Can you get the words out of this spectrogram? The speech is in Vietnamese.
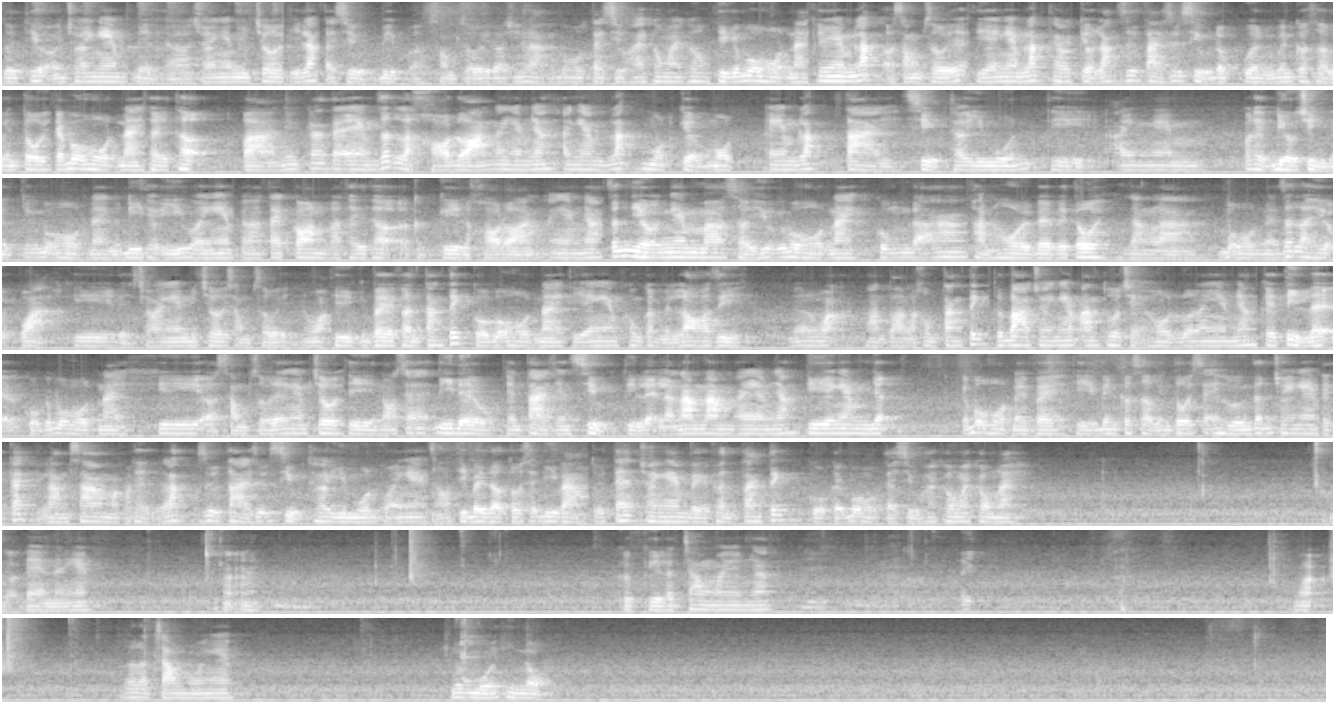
giới thiệu cho anh em để uh, cho anh em đi chơi đi lắc tài xỉu bịp ở sòng sới đó chính là cái bộ hột tài xỉu 2020 thì cái bộ hột này khi anh em lắc ở sòng sới ấy, thì anh em lắc theo cái kiểu lắc giữ tài giữ xỉu độc quyền của bên cơ sở bên tôi. Cái bộ hột này thầy thợ và những các tay em rất là khó đoán anh em nhé anh em lắc một kiểu một anh em lắc tài xỉu theo ý muốn thì anh em có thể điều chỉnh được những bộ hột này nó đi theo ý của anh em. À, tay con và thầy thợ cực kỳ là khó đoán anh em nhé rất nhiều anh em uh, sở hữu cái bộ hột này cũng đã phản hồi về với tôi rằng là bộ hột này rất là hiệu quả khi để cho anh em đi chơi sòng sới đúng không ạ? Thì về phần tăng tích của bộ hột này thì anh em không cần phải lo gì đúng không ạ? Hoàn toàn là không tăng tích. Tôi bao cho anh em ăn thua trẻ hột luôn anh em nhé cái tỷ lệ của cái bộ hột này khi ở sòng sới anh em chơi thì nó sẽ đi đều chén tài chén xỉu tỷ lệ là 5 năm anh em nhé khi anh em nhận cái bộ hột này về thì bên cơ sở bên tôi sẽ hướng dẫn cho anh em cái cách làm sao mà có thể lắc giữ tài giữ xỉu theo ý muốn của anh em. Đó thì bây giờ tôi sẽ đi vào tôi test cho anh em về phần tăng tích của cái bộ hột tài xỉu 2020 này. Gọi đèn này anh em. À, cực kỳ là trong anh em nhé rất là trong luôn anh em. Nước muối thì nổi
